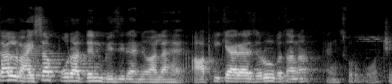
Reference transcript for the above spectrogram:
कल भाई साहब पूरा दिन बिज़ी रहने वाला है। आपकी क्या राय ज़रूर बताना। थैंक्स फॉर वॉचिंग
